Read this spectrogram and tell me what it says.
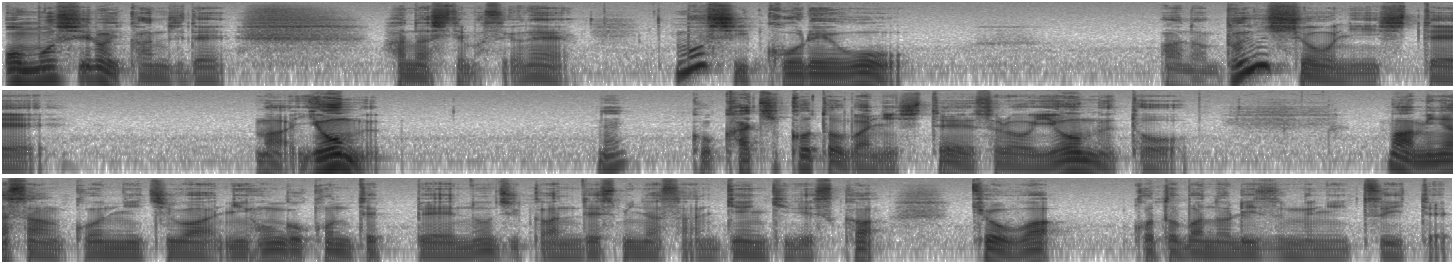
面白い感じで話してますよね。もしこれをあの文章にしてまあ読む。こう書き言葉にしてそれを読むとまあ皆さんこんにちは。日本語コンテッペイの時間です。皆さん元気ですか？今日は言葉のリズムについて。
